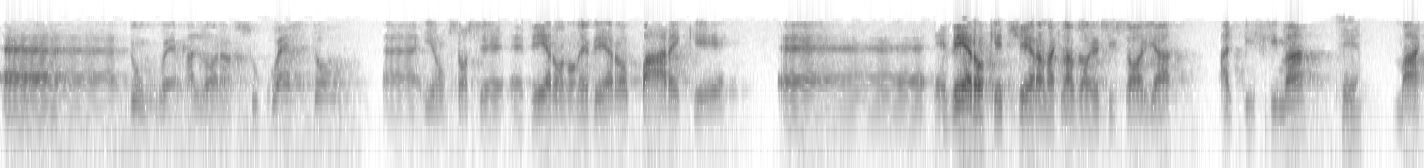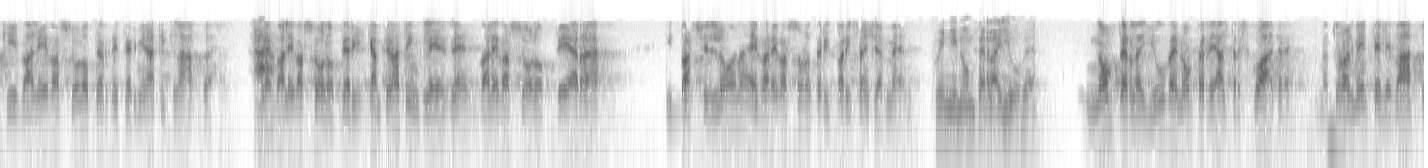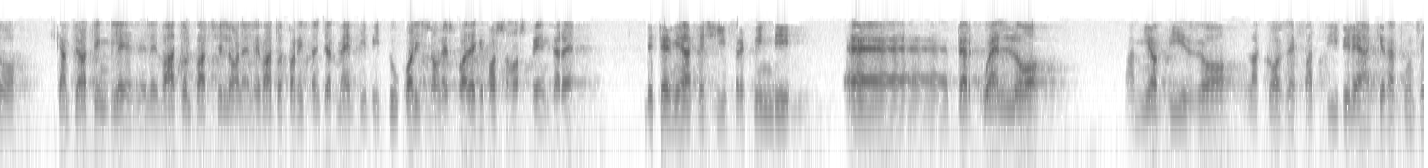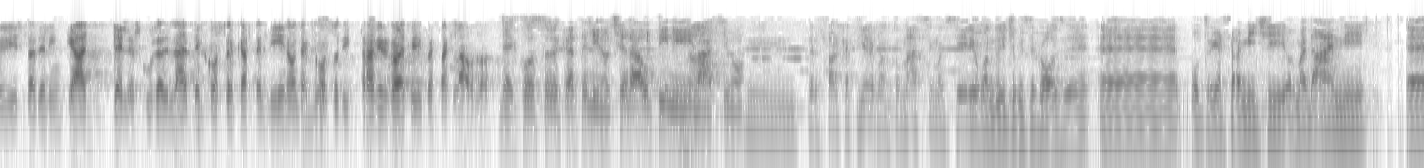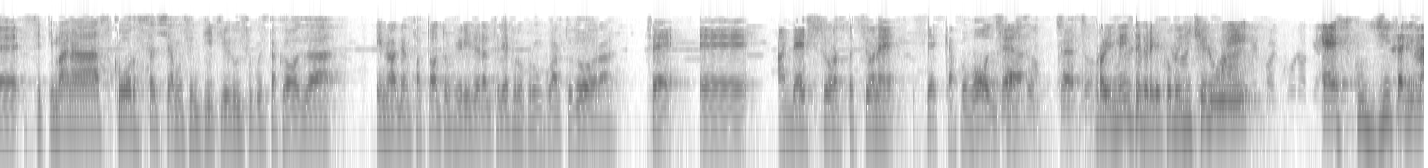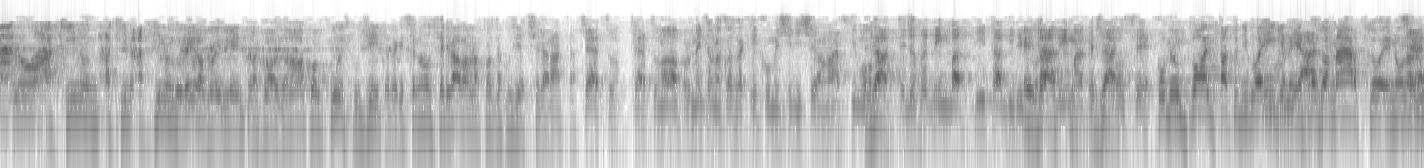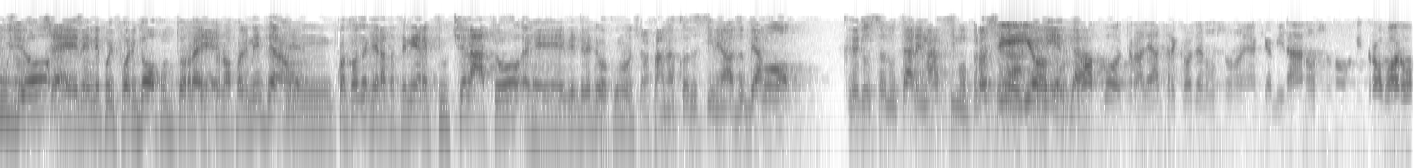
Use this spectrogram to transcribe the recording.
Eh, dunque, allora, su questo eh, io non so se è vero o non è vero, pare che eh, è vero che c'era una clausola rescissoria altissima, Sì. ma che valeva solo per determinati club, Ah. cioè valeva solo per il campionato inglese, valeva solo per il Barcellona e valeva solo per il Paris Saint Germain Quindi non per la Juve. non per la Juve, non per le altre squadre. Naturalmente elevato il campionato inglese, elevato il Barcellona, elevato il Paris Saint Germain, dimmi tu quali sono le squadre che possono spendere determinate cifre. Quindi eh, per quello, a mio avviso, la cosa è fattibile anche dal punto di vista dell'ingaggio, del, scusa, della- del costo del cartellino, del costo di, tra virgolette, di questa clausola. Del costo del cartellino. C'era Opini, No, Massimo? mh, per far capire quanto Massimo è serio quando dice queste cose, eh, oltre che essere amici ormai da anni, eh, settimana scorsa ci siamo sentiti io e lui su questa cosa e non abbiamo fatto altro che ridere al telefono per un quarto d'ora. Cioè, eh, adesso la situazione si è capovolta. Certo, certo. Probabilmente perché, come dice lui, è sfuggita di mano a chi, non, a, chi, a chi non doveva probabilmente la cosa, no? a qualcuno è sfuggita perché se no non si arrivava a una cosa così accelerata. Certo, certo, no, probabilmente è una cosa che come ci diceva Massimo Esatto. è già stata imbastita addirittura Esatto, prima che esatto. ci fosse Come un po' il fatto di Guain che venne preso a marzo e non a Certo, luglio certo. e venne poi fuori dopo tutto il resto, Sì. no? probabilmente era Sì. un- qualcosa che era da tenere più celato e evidentemente qualcuno non ce l'ha fatta. una cosa simile. No, dobbiamo credo salutare Massimo, però Sì, anche io Verga. purtroppo tra le altre cose non sono neanche a Milano, sono- mi trovo a Roma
